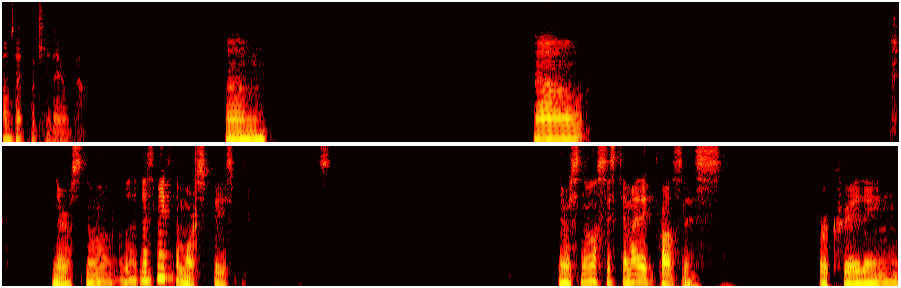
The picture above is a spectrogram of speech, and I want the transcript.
How do I, okay, there we go. Um, now, there's no, let's make them more space. There's no systematic process for creating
